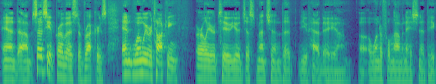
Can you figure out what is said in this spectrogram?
and um, associate provost of Rutgers. And when we were talking earlier, too, you had just mentioned that you had a um, a wonderful nomination at the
